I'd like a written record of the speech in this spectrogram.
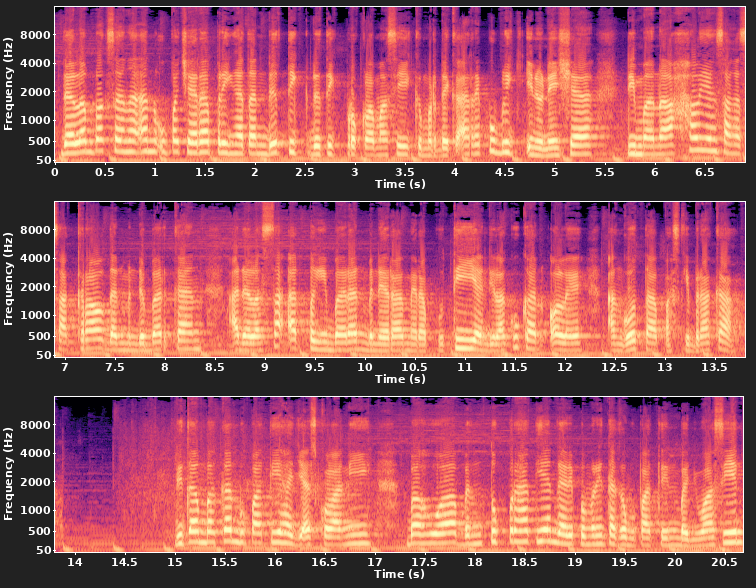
dalam pelaksanaan upacara peringatan detik-detik proklamasi kemerdekaan Republik Indonesia, di mana hal yang sangat sakral dan mendebarkan adalah saat pengibaran bendera merah putih yang dilakukan oleh anggota Paskibraka. Ditambahkan Bupati Haji Askolani bahwa bentuk perhatian dari pemerintah Kabupaten Banyuasin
